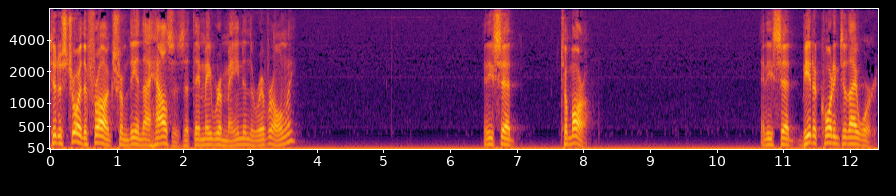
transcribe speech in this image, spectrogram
to destroy the frogs from thee and thy houses, that they may remain in the river only? And he said, Tomorrow. And he said, Be it according to thy word,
